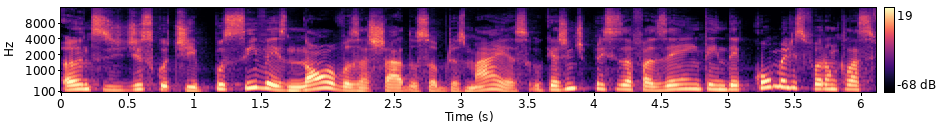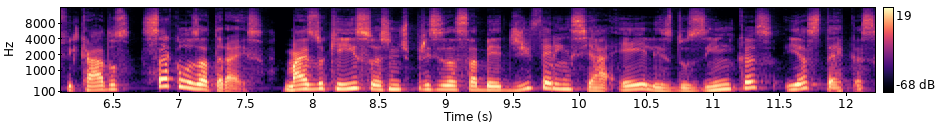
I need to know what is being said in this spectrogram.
antes de discutir possíveis novos achados sobre os maias, o que a gente precisa fazer é entender como eles foram classificados séculos atrás. Mais do que isso, a gente precisa saber diferenciar eles dos incas e astecas,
